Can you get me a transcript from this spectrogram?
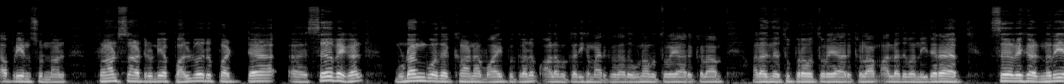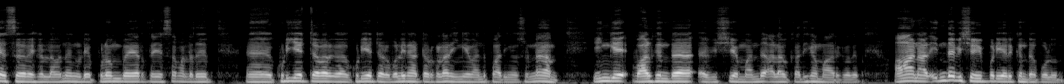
அப்படின்னு சொன்னால் பிரான்ஸ் நாட்டினுடைய பல்வேறுபட்ட சேவைகள் முடங்குவதற்கான வாய்ப்புகளும் அளவுக்கு அதிகமாக இருக்கிறது அது உணவுத்துறையாக இருக்கலாம் அல்லது இந்த துப்புரவுத்துறையாக இருக்கலாம் அல்லது வந்து இதர சேவைகள் நிறைய சேவைகளில் வந்து எங்களுடைய புலம்பெயர் தேசம் அல்லது குடியேற்றவர்கள் குடியேற்றவர் வெளிநாட்டவர்களாக இங்கே வந்து பார்த்தீங்கன்னு சொன்னால் இங்கே வாழ்கின்ற விஷயம் வந்து அளவுக்கு அதிகமாக இருக்கிறது ஆனால் இந்த விஷயம் இப்படி இருக்கின்ற பொழுது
